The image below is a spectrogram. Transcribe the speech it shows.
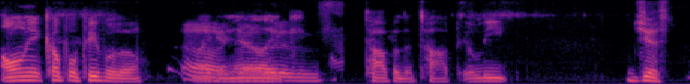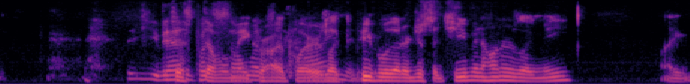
Only a couple people though. oh, and they're like- is- Top of the top, elite. Just You'd just Devil so May Cry players, like the people it. that are just achievement hunters like me. Like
